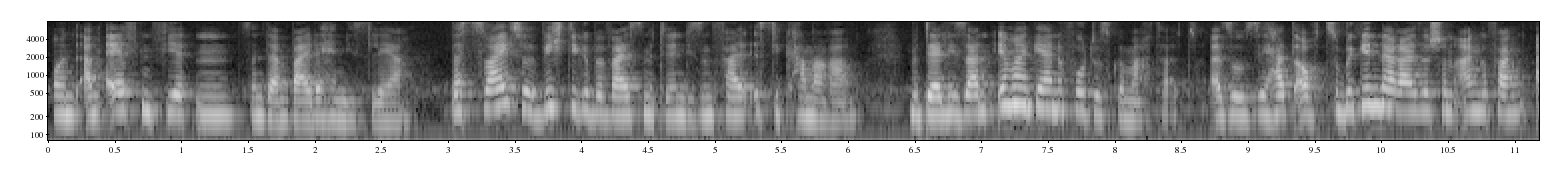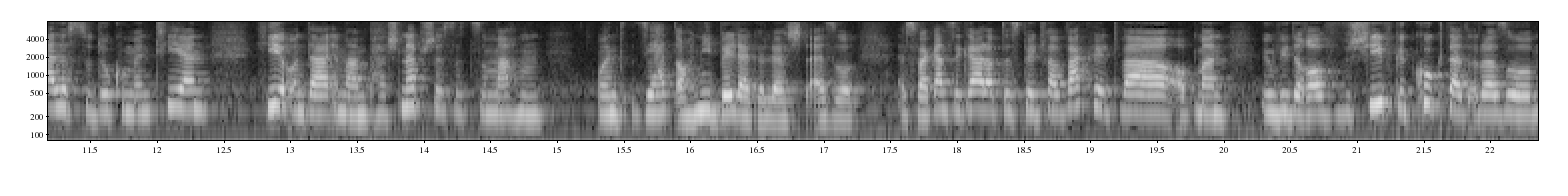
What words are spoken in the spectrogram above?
und am 11.04. sind dann beide Handys leer. Das zweite wichtige Beweismittel in diesem Fall ist die Kamera, mit der Lisanne immer gerne Fotos gemacht hat. Also sie hat auch zu Beginn der Reise schon angefangen, alles zu dokumentieren, hier und da immer ein paar Schnappschüsse zu machen und sie hat auch nie Bilder gelöscht. Also es war ganz egal, ob das Bild verwackelt war, ob man irgendwie darauf schief geguckt hat oder so.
